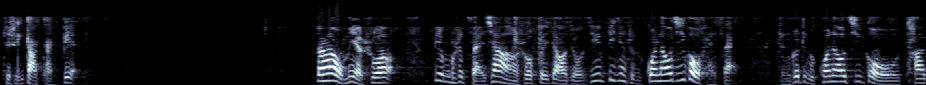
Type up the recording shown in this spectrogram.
这是一大改变。当然，我们也说，并不是宰相说废掉就，因为毕竟这个官僚机构还在，整个这个官僚机构，它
